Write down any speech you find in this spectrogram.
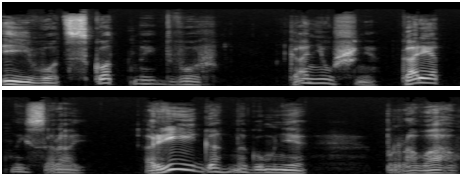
И вот скотный двор, конюшня, карет, пулеметный сарай. Рига на гумне. Провал.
